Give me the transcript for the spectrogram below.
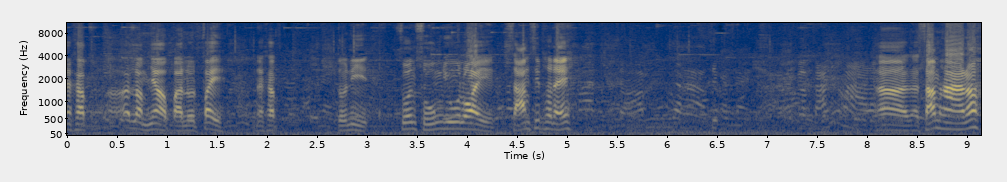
นะครับลำยาวปานรถไฟนะครับ ตัวนี้ส่วนสูงอยู่รอยสามสิบเท่าไหร่อ่าสามหาเนาะ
